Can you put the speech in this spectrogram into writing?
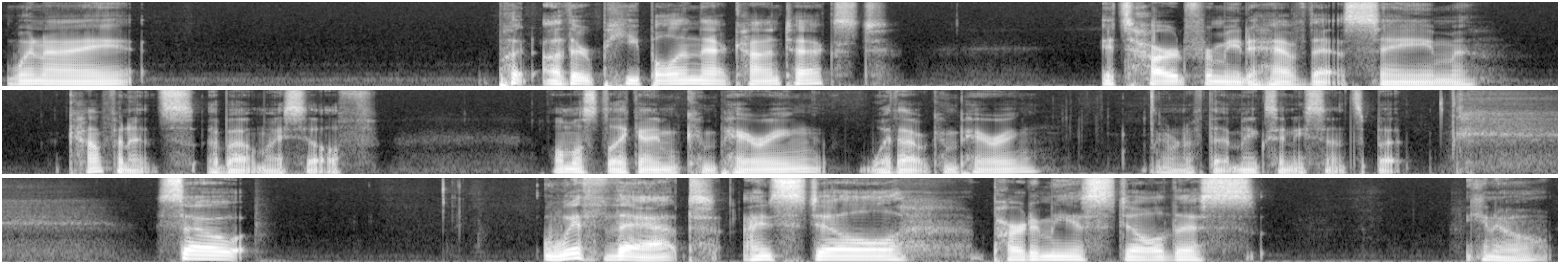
when I put other people in that context, it's hard for me to have that same confidence about myself. Almost like I'm comparing without comparing. I don't know if that makes any sense, but so with that, I still part of me is still this, you know,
